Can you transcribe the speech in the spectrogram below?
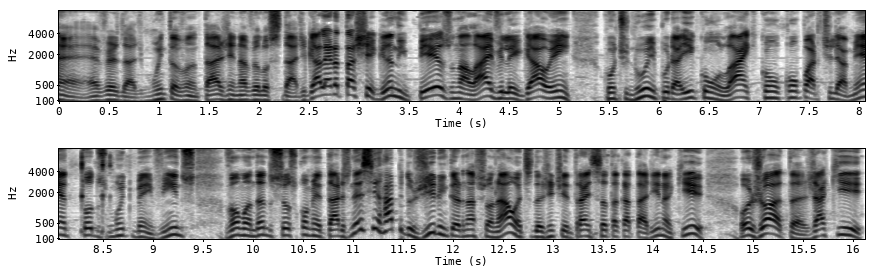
É, é verdade. Muita vantagem na velocidade. Galera, tá chegando em peso na live, legal, hein? Continuem por aí com o like, com o compartilhamento, todos muito bem-vindos. Vão mandando seus comentários nesse rápido giro internacional, antes da gente entrar em Santa Catarina aqui. Ô Jota, já que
